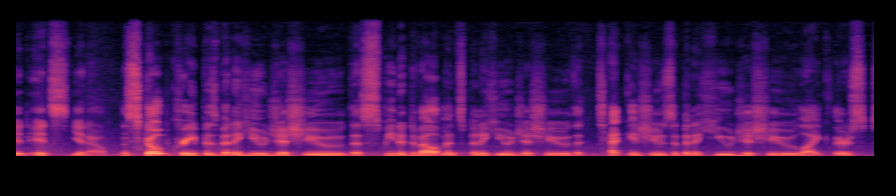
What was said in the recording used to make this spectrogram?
it, it's you know the scope creep has been a huge issue. The speed of development's been a huge issue. The tech issues have been a huge issue. Like there's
